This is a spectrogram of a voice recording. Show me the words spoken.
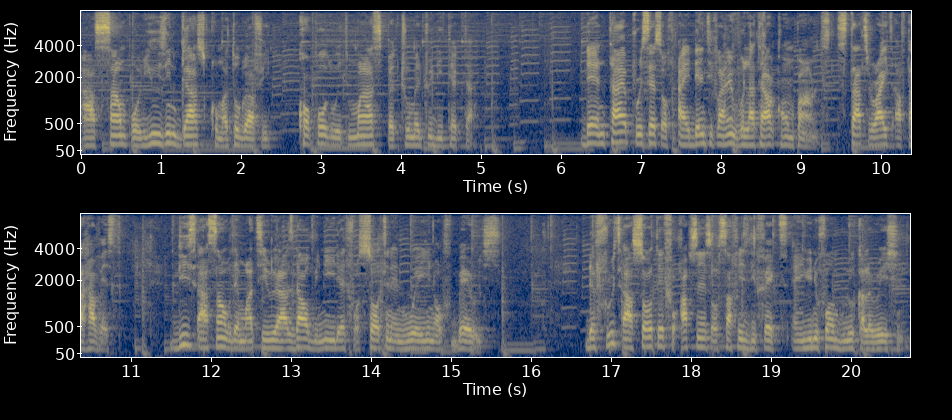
are sampled using gas chromatography coupled with mass spectrometry detector. The entire process of identifying volatile compounds starts right after harvest. These are some of the materials that will be needed for sorting and weighing of berries. The fruits are sorted for absence of surface defects and uniform blue coloration.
